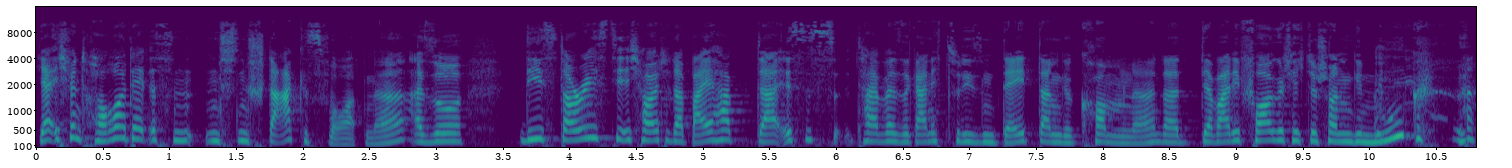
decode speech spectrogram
Ja, ich finde Horror-Date ist ein, ist ein starkes Wort, ne? Also die Stories, die ich heute dabei habe, da ist es teilweise gar nicht zu diesem Date dann gekommen, ne? Da, da war die Vorgeschichte schon genug.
